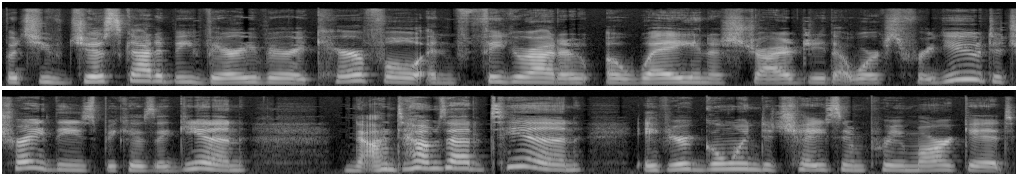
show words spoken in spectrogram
but you've just got to be very, very careful and figure out a, a way and a strategy that works for you to trade these because again, nine times out of ten, if you're going to chase in pre market,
